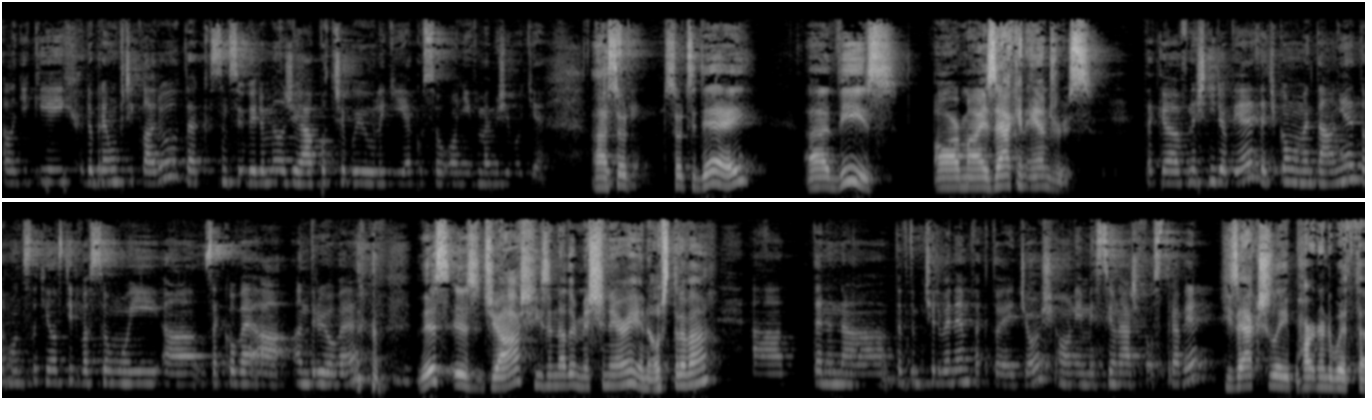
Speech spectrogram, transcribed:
Ale díky jejich dobrému příkladu, tak jsem si uvědomil, že já potřebuju lidi, jako jsou oni v mém životě. Uh, so, so today, uh, these are my Zach and Andrews. Tak eh, v dnešní době, teďko momentálně, tohle ti dva jsou moji uh, Zakové a Andriové. This is Josh. He's another missionary in Ostrava. Ten na ten v tom červeném, tak to je Josh, on je misionář v Ostravě. He's actually partnered with uh,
